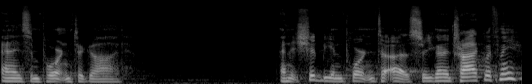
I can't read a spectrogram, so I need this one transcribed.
and it's important to God. And it should be important to us. So, you're going to track with me?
